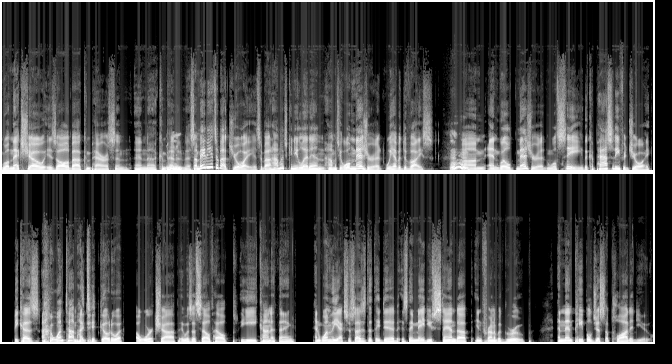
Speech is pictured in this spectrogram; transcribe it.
Well, next show is all about comparison and uh, competitiveness. Now, maybe it's about joy. It's about how much can you let in? How much? We'll measure it. We have a device, Mm. um, and we'll measure it, and we'll see the capacity for joy. Because one time I did go to a, a workshop. It was a self help e kind of thing, and one of the exercises that they did is they made you stand up in front of a group, and then people just applauded you,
